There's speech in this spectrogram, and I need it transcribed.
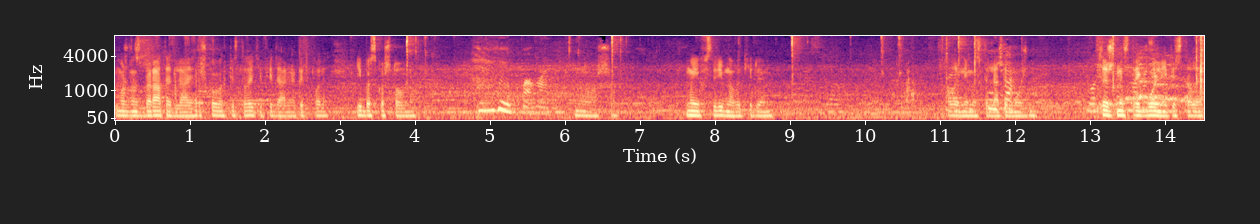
Можна збирати для іграшкових пістолетів ідеально підходить. І безкоштовно. Ну. Ну а що? Ми їх все рівно викидуємо. Але ними стріляти можна. Це ж не стрейкбольний пістолет.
